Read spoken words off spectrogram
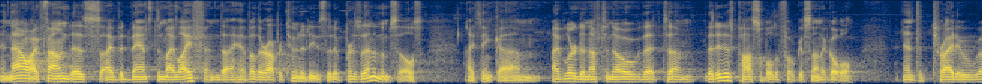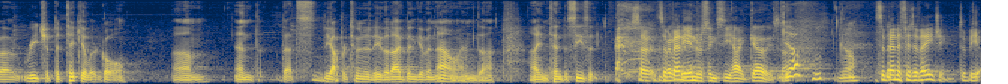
And now I've found as I've advanced in my life and I have other opportunities that have presented themselves, I think um, I've learned enough to know that, um, that it is possible to focus on a goal and to try to uh, reach a particular goal. Um, and that's the opportunity that I've been given now, and uh, I intend to seize it. So it's well, a be interesting to see how it goes. Huh? Yeah, yeah. It's a benefit of aging to be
